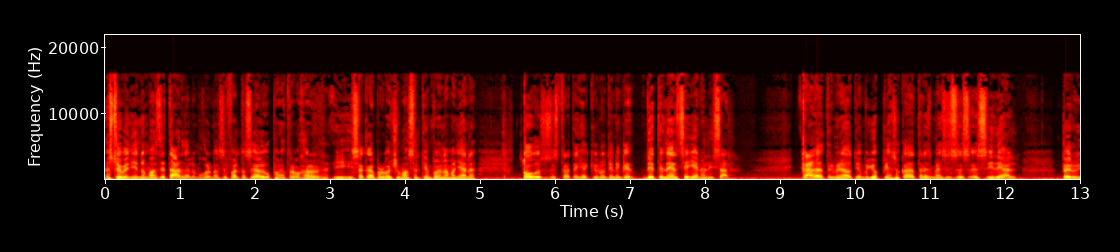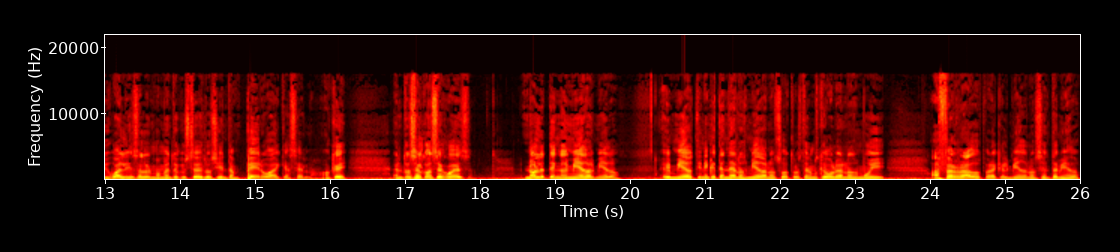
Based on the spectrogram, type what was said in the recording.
Estoy vendiendo más de tarde, a lo mejor me hace falta hacer algo para trabajar y, sacar provecho más el tiempo en la mañana. Todo eso es estrategia que uno tiene que detenerse y analizar. Cada determinado tiempo, yo pienso cada tres meses es, ideal pero igual es el momento que ustedes lo sientan, pero hay que hacerlo, ¿ok? Entonces el consejo es, no le tengan miedo al miedo, el miedo tiene que tenernos miedo a nosotros, tenemos que volvernos muy aferrados para que el miedo nos sienta miedo.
